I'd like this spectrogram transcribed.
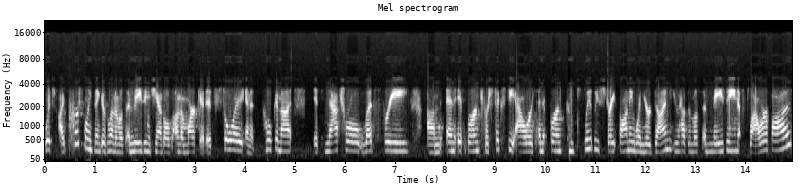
which I personally think is one of the most amazing candles on the market. It's soy and it's coconut. It's natural, lead free, um, and it burns for 60 hours and it burns completely straight, Bonnie. When you're done, you have the most amazing flower vase.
